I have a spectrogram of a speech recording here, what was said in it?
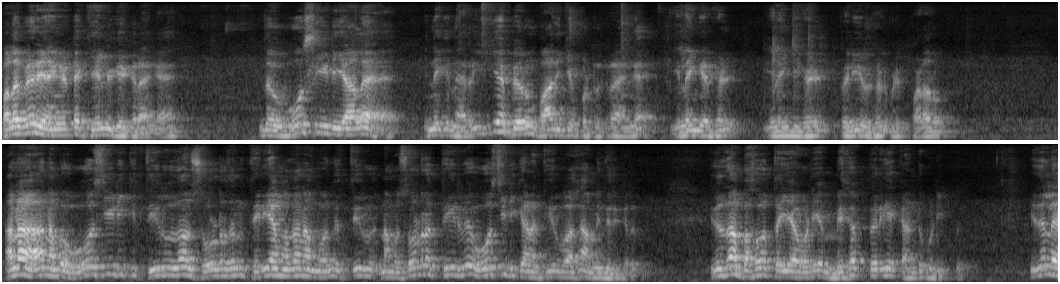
பல பேர் என்கிட்ட கேள்வி கேட்குறாங்க இந்த ஓசிடியால் இன்றைக்கி நிறைய பேரும் பாதிக்கப்பட்டிருக்கிறாங்க. இளைஞர்கள் இளைஞர்கள் பெரியவர்கள் இப்படி பலரும். ஆனால் நம்ம ஓசிடிக்கு தீர்வு தான் சொல்கிறதுன்னு தெரியாமல் தான் நம்ம வந்து தீர்வு நம்ம சொல்கிற தீர்வே ஓசிடிக்கான தீர்வாக அமைந்திருக்கிறது. இதுதான் பகவத் ஐயாவுடைய மிகப்பெரிய கண்டுபிடிப்பு. இதில்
